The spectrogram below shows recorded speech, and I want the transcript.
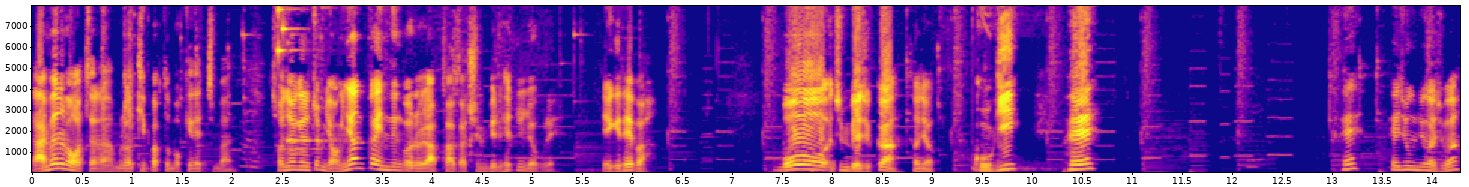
라면을 먹었잖아. 물론 김밥도 먹긴 했지만. 저녁에는 좀 영양가 있는 거를 아빠가 준비를 해주려고 그래. 얘기를 해봐. 뭐 준비해줄까, 저녁? 고기? 회? 회? 회 종류가 좋아?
